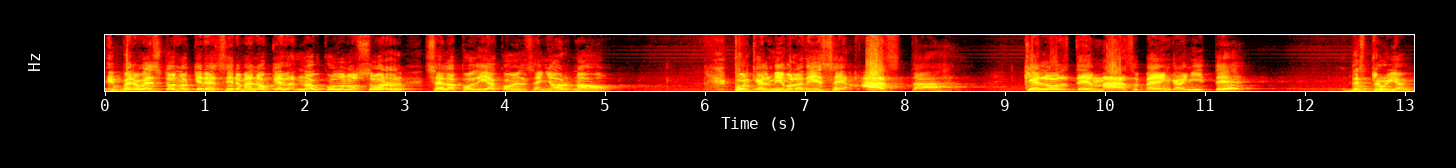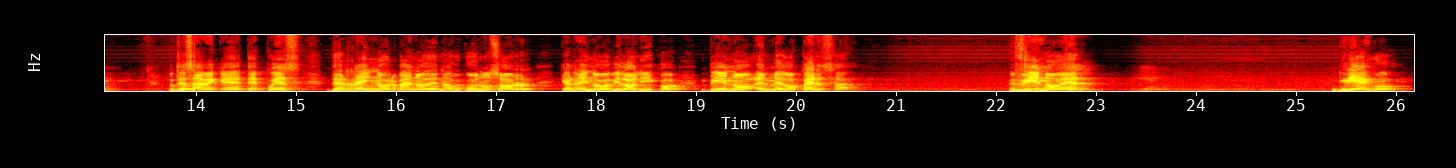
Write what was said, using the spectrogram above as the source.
Pero esto no quiere decir, hermano, que Nabucodonosor se la podía con el Señor, no. Porque él mismo le dice, hasta que los demás vengan y te destruyan. Usted sabe que después del reino hermano de Nabucodonosor, que el reino babilónico, vino el medo persa, vino el griego,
